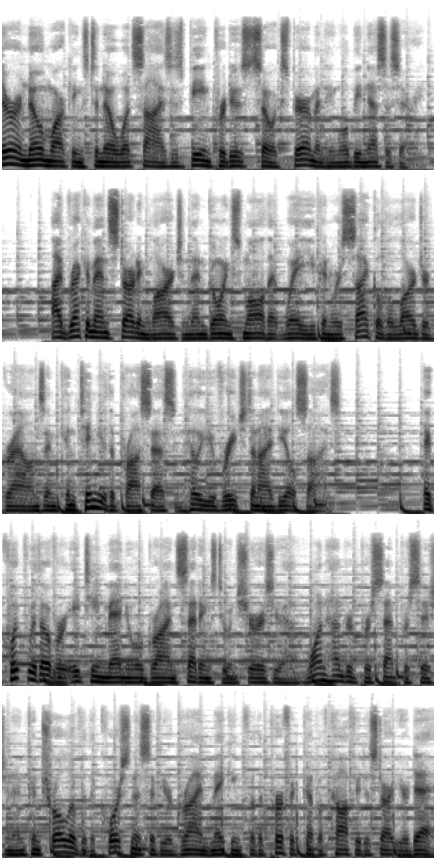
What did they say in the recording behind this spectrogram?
There are no markings to know what size is being produced, so experimenting will be necessary. I'd recommend starting large and then going small, that way, you can recycle the larger grounds and continue the process until you've reached an ideal size. Equipped with over 18 manual grind settings to ensure you have 100% precision and control over the coarseness of your grind, making for the perfect cup of coffee to start your day.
